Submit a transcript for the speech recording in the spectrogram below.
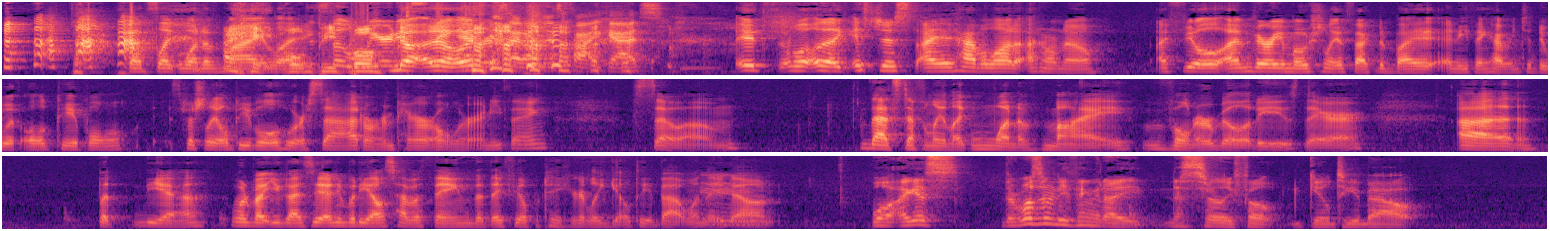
That's like one of I my hate like old people. the weirdest No, thing no. ever said on this podcast. it's well like it's just i have a lot of i don't know. I feel i'm very emotionally affected by anything having to do with old people especially old people who are sad or in peril or anything. So um that's definitely like one of my vulnerabilities there. Uh but yeah. What about you guys? Did anybody else have a thing that they feel particularly guilty about when they don't? Well, I guess there wasn't anything that I necessarily felt guilty about,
